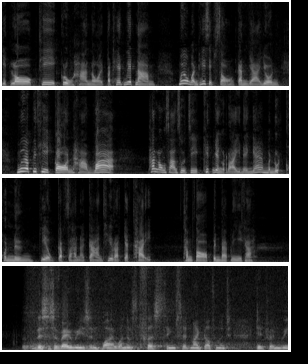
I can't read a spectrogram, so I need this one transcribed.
กิจโลกที่กรุงฮานอยประเทศเวียดนาม เมื่อวันที่ 12 กันยายน เมื่อพิธีกรถามว่าท่านองซานซูจีคิดอย่างไรในแง่มนุษย์คนหนึ่งเกี่ยวกับสถานการณ์ที่รัฐยะไข่คำตอบเป็นแบบนี้ค่ะ This is the very reason why one of the first things that my government did when we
